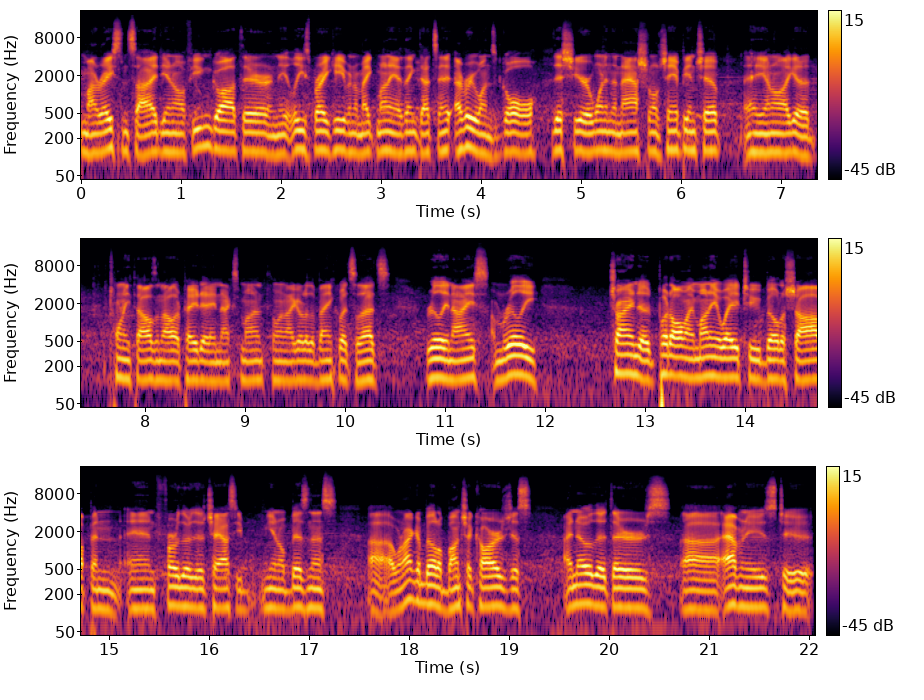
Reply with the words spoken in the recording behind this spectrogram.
my racing side, you know, if you can go out there and at least break even and make money, I think that's everyone's goal. This year, winning the national championship, and, you know, I get a twenty thousand dollar payday next month when I go to the banquet, so that's really nice. I'm really trying to put all my money away to build a shop and, and further the chassis you know business. Uh, we're not gonna build a bunch of cars. Just I know that there's uh, avenues to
